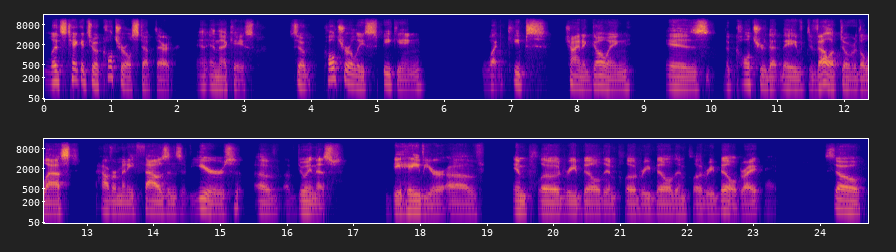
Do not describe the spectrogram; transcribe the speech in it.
let's take it to a cultural step there in, in that case. So, culturally speaking, what keeps China going is the culture that they've developed over the last however many thousands of years of, of doing this behavior of implode, rebuild, implode, rebuild, implode, rebuild, right? Right. So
